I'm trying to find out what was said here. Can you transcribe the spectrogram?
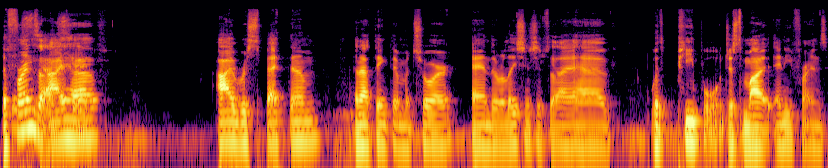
the friends that I it. have, I respect them and I think they're mature. And the relationships that I have with people, just my any friends,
